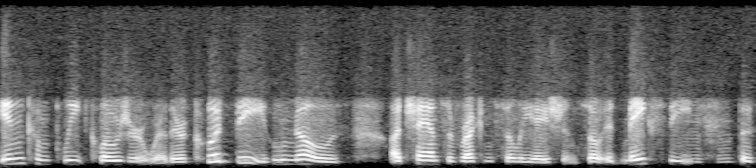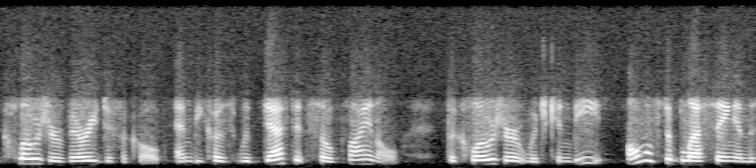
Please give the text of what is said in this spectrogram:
incomplete closure where there could be, who knows, a chance of reconciliation. So it makes the mm-hmm. the closure very difficult. And because with death it's so final, the closure which can be almost a blessing in the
